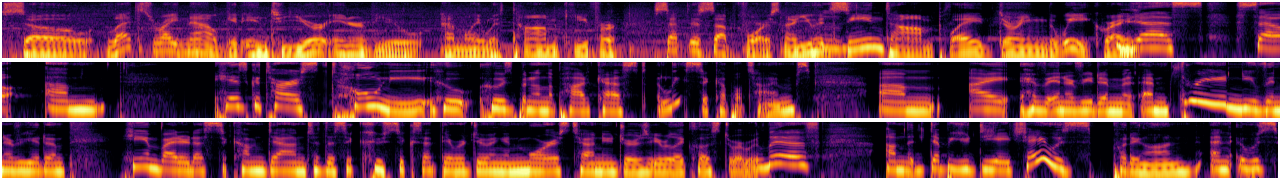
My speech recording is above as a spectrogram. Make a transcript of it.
So let's right now get into your interview, Emily, with Tom Keifer. Set this up for us. Now, you had seen Tom play during the week, right? Yes. So, um, his guitarist Tony, who who's been on the podcast at least a couple times, um, I have interviewed him at M3, and you've interviewed him. He invited us to come down to this acoustic set they were doing in Morristown, New Jersey, really close to where we live. Um, that WDHA was putting on, and it was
